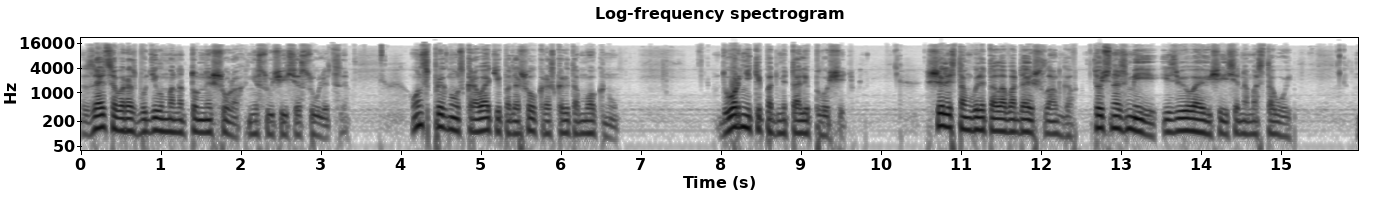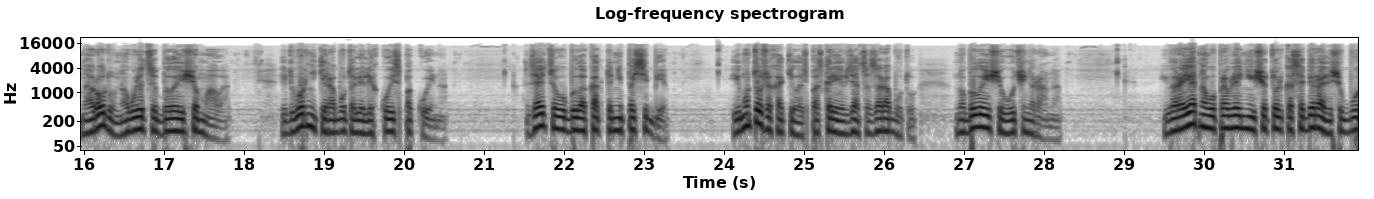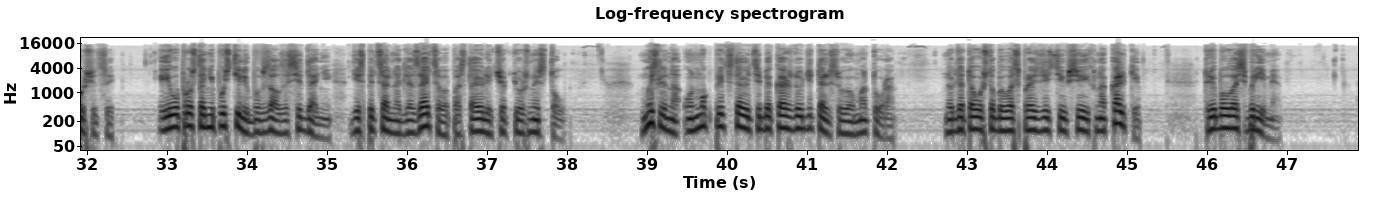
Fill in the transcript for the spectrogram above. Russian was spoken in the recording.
Зайцева разбудил монотонный шорох, несущийся с улицы. Он спрыгнул с кровати и подошел к раскрытому окну. Дворники подметали площадь. Шелестом вылетала вода из шлангов, точно змеи, извивающиеся на мостовой. Народу на улице было еще мало, и дворники работали легко и спокойно. Зайцеву было как-то не по себе. Ему тоже хотелось поскорее взяться за работу, но было еще очень рано. Вероятно, в управлении еще только собирались уборщицы, и его просто не пустили бы в зал заседаний, где специально для Зайцева поставили чертежный стол. Мысленно он мог представить себе каждую деталь своего мотора, но для того, чтобы воспроизвести все их на кальке, требовалось время.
